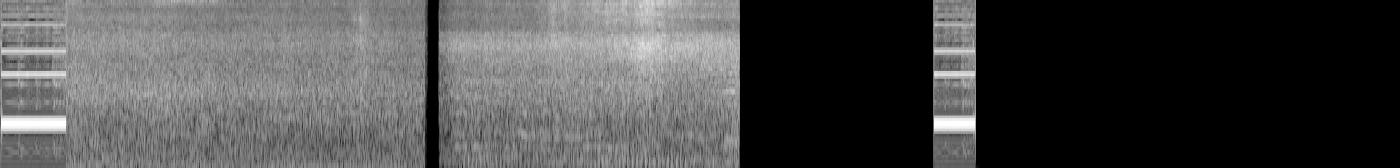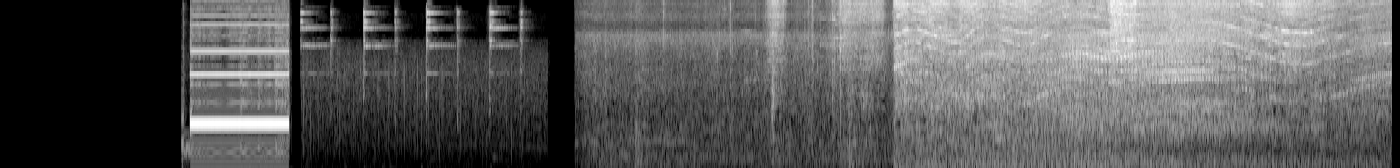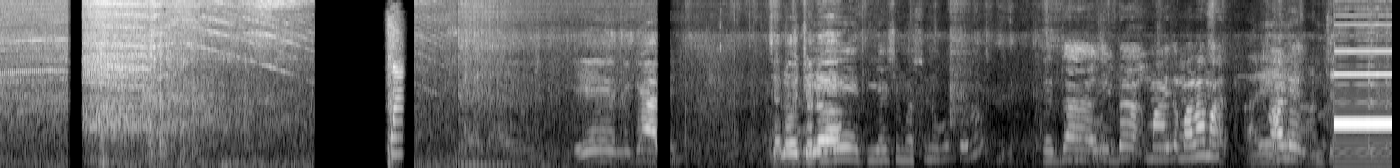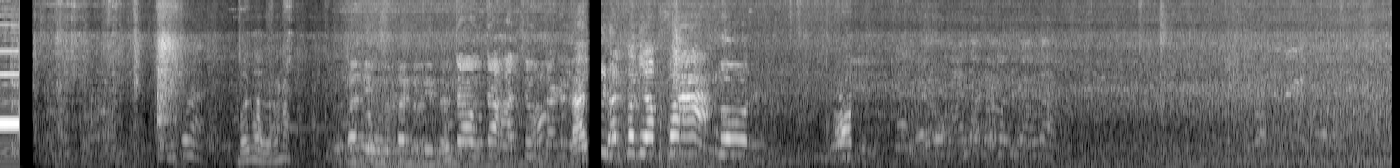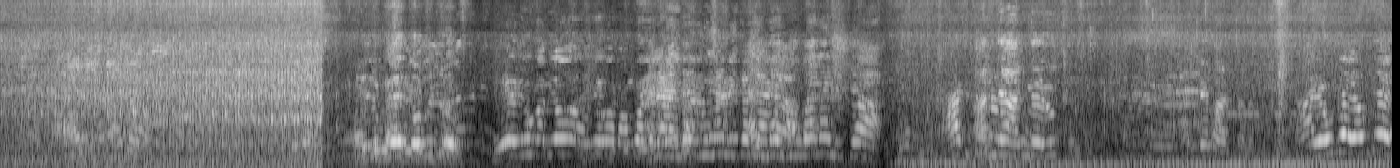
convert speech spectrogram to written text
ए निघा चलो चलो। ती अशी मस्त नको करू. एकदा एकदा माझा मला मार. अरे चालेल. आमच्या बस झाला ना? अंडे अंडे रुक. अंडे फाडताना गणपती बाप्पा मोर्या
